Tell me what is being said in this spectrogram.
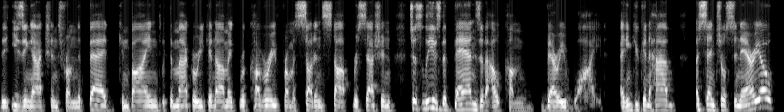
the easing actions from the Fed combined with the macroeconomic recovery from a sudden stop recession just leaves the bands of outcome very wide. I think you can have a central scenario,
